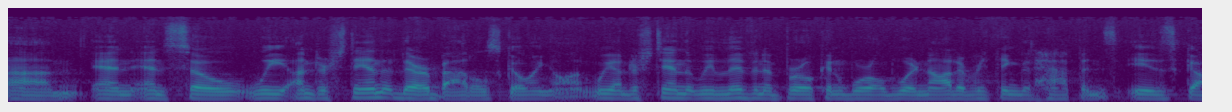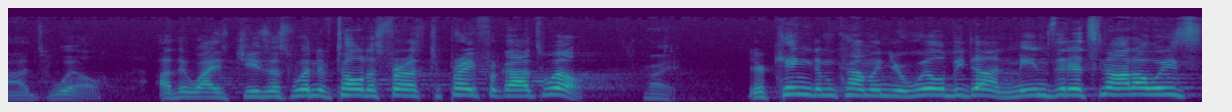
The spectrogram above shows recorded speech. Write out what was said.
Um, and, and so we understand that there are battles going on. We understand that we live in a broken world where not everything that happens is God's will. Otherwise, Jesus wouldn't have told us for us to pray for God's will. Right. Your kingdom come and your will be done means that it's not always,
